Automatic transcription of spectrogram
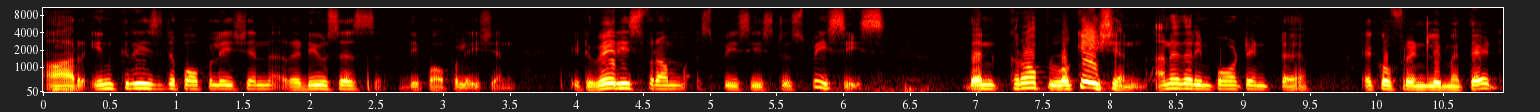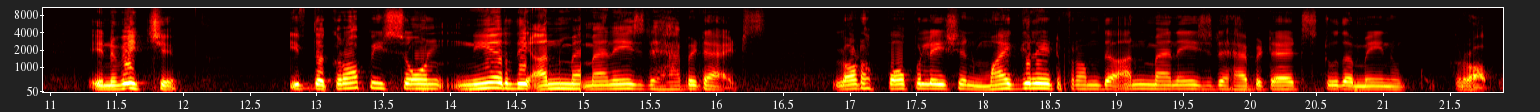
or increased population reduces the population. It varies from species to species. Then crop location, another important uh, eco-friendly method in which if the crop is sown near the unmanaged habitats, lot of population migrate from the unmanaged habitats to the main crop.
